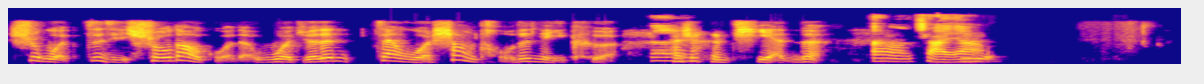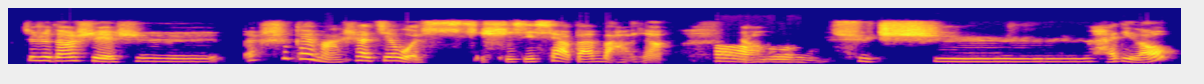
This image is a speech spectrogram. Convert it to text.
是我自己收到过的，我觉得在我上头的那一刻还是很甜的。嗯，啥呀？就是当时也是，哎，是干嘛？是要接我实习下班吧？好像，然后去吃海底捞。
